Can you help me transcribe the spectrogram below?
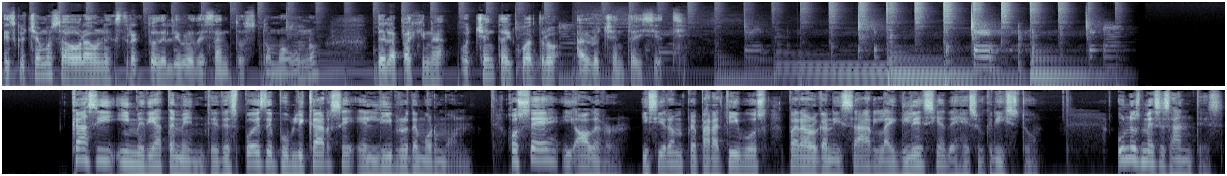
Escuchemos ahora un extracto del libro de Santos, tomo 1, de la página 84 al 87. Casi inmediatamente después de publicarse el libro de Mormón, José y Oliver hicieron preparativos para organizar la Iglesia de Jesucristo. Unos meses antes,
